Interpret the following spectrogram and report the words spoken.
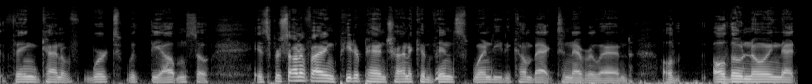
thing kind of worked with the album. So it's personifying Peter Pan trying to convince Wendy to come back to Neverland, al- although knowing that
